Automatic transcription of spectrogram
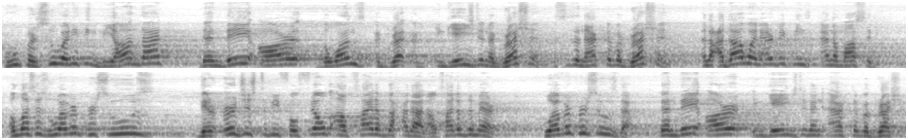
who pursue anything beyond that, then they are the ones engaged in aggression. This is an act of aggression. Al-adawa in Arabic means animosity. Allah says, whoever pursues their urges to be fulfilled outside of the halal, outside of the marriage, whoever pursues that, then they are engaged in an act of aggression.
